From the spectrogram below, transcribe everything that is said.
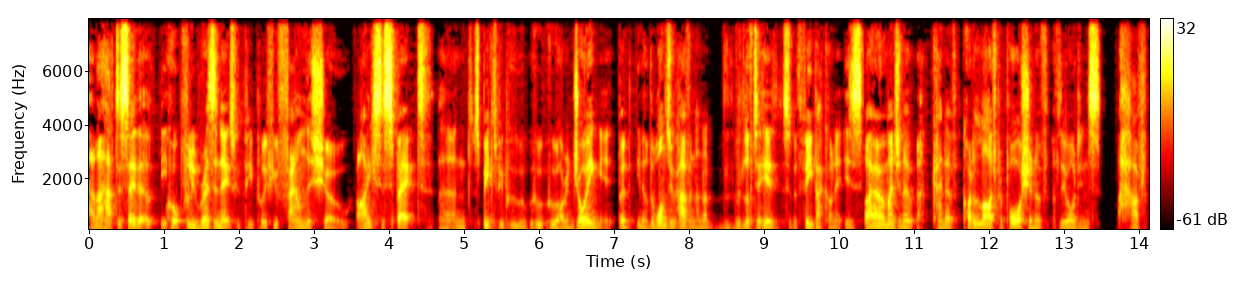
and I have to say that it hopefully resonates with people. If you found this show, I suspect, uh, and speak to people who, who, who are enjoying it, but you know the ones who haven't, and I would love to hear sort of feedback on it. Is I imagine a, a kind of quite a large proportion of, of the audience have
